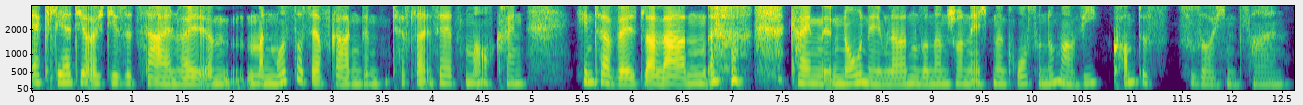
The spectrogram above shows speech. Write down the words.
erklärt ihr euch diese Zahlen? Weil ähm, man muss das ja fragen, denn Tesla ist ja jetzt nun mal auch kein Hinterwäldlerladen, kein No-Name-Laden, sondern schon echt eine große Nummer. Wie kommt es zu solchen Zahlen?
